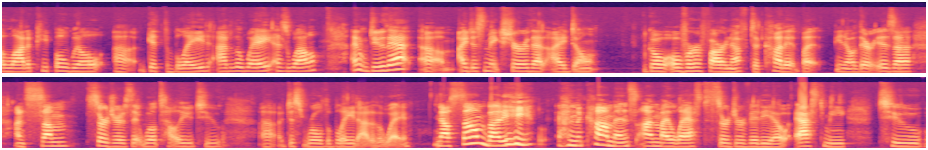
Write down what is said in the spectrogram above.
A lot of people will uh, get the blade out of the way as well. I don't do that. Um, I just make sure that I don't go over far enough to cut it, but you know, there is a, on some sergers that will tell you to uh, just roll the blade out of the way. Now somebody in the comments on my last serger video asked me to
